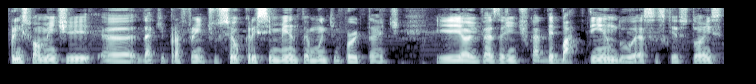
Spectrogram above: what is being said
principalmente uh, daqui para frente. O seu crescimento é muito importante. E ao invés da gente ficar debatendo essas questões,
